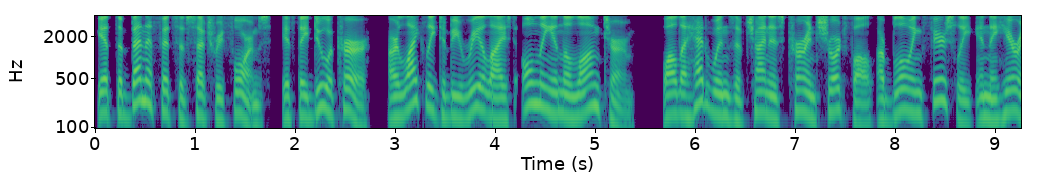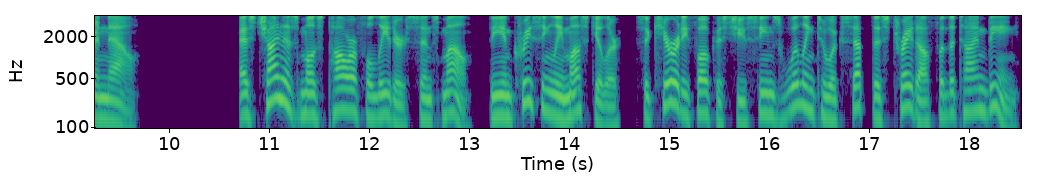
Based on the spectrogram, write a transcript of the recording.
Yet the benefits of such reforms, if they do occur, are likely to be realized only in the long term, while the headwinds of China's current shortfall are blowing fiercely in the here and now. As China's most powerful leader since Mao, the increasingly muscular, security focused Xi seems willing to accept this trade off for the time being.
